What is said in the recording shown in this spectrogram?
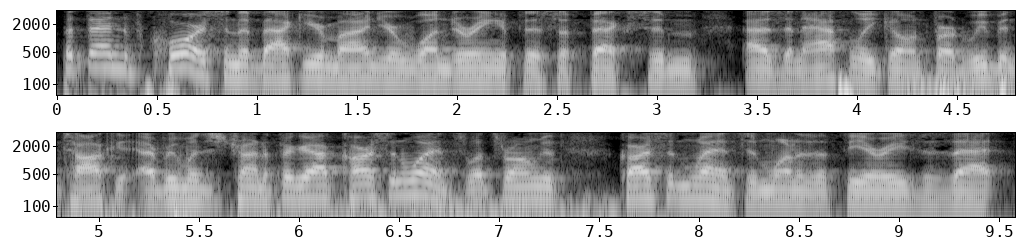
But then of course in the back of your mind you're wondering if this affects him as an athlete going forward. We've been talking everyone's just trying to figure out carson wentz. What's wrong with carson wentz? And one of the theories is that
